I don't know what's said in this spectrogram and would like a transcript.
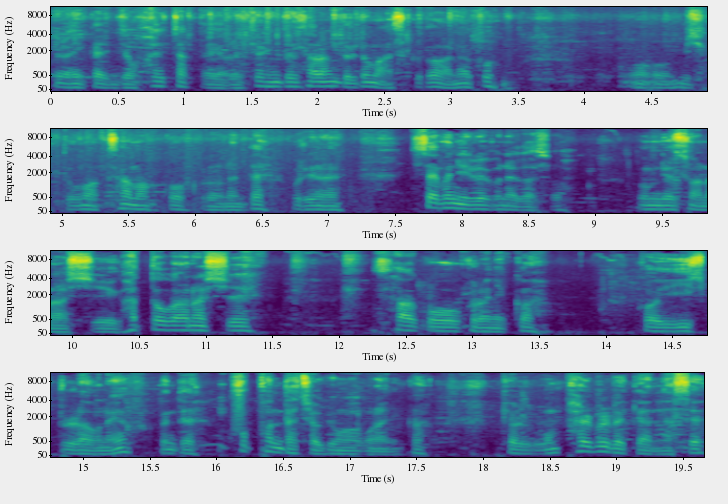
그러니까 이제 활짝 다 열었죠. 힘든 사람들도 마스크도 안 하고 어, 음식도 막 사 먹고 그러는데 우리는 세븐일레븐에 가서 음료수 하나씩 핫도그 하나씩 사고 그러니까 거의 20불 나오네요. 근데 쿠폰 다 적용하고 나니까 결국은 8불밖에 안 났어요.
